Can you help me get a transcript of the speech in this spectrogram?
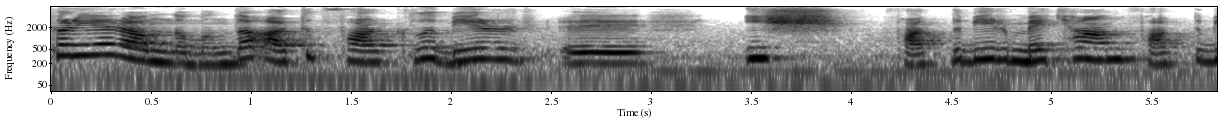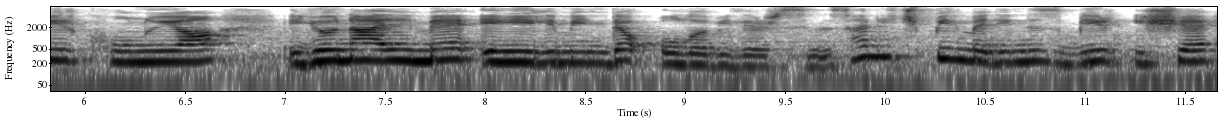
kariyer anlamında artık farklı bir e, iş farklı bir mekan, farklı bir konuya yönelme eğiliminde olabilirsiniz. Hani hiç bilmediğiniz bir işe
